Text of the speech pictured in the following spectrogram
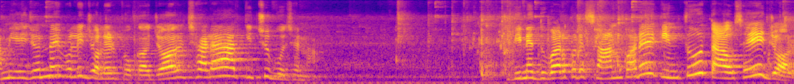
আমি এই জন্যই বলি জলের পোকা। জল ছাড়া আর কিছু বোঝে না। দিনে দুবার করে স্নান করে কিন্তু তাও সেই জল।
